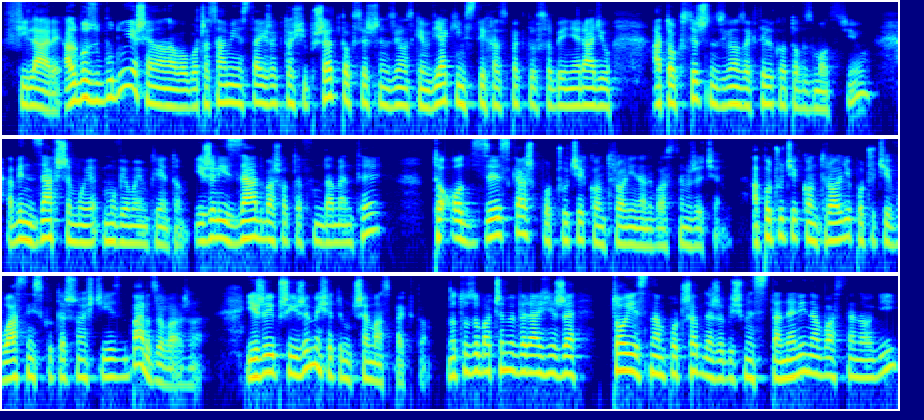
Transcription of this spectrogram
filary albo zbudujesz je na nowo, bo czasami jest tak, że ktoś i przed toksycznym związkiem w jakimś z tych aspektów sobie nie radził, a toksyczny związek tylko to wzmocnił, a więc zawsze mówię, moim klientom, jeżeli zadbasz o te fundamenty, to odzyskasz poczucie kontroli nad własnym życiem. A poczucie kontroli, poczucie własnej skuteczności jest bardzo ważne. Jeżeli przyjrzymy się tym trzem aspektom, no to zobaczymy wyraźnie, że to jest nam potrzebne, żebyśmy stanęli na własne nogi,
